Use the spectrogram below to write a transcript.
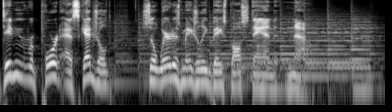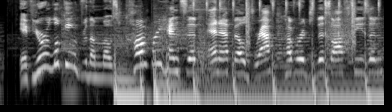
didn't report as scheduled. So, where does Major League Baseball stand now? If you're looking for the most comprehensive NFL draft coverage this offseason,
